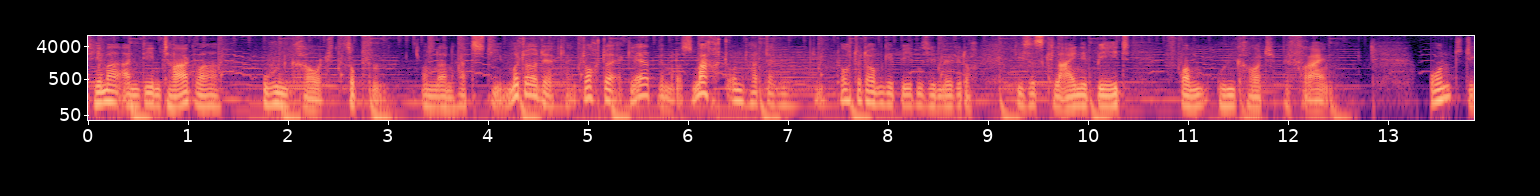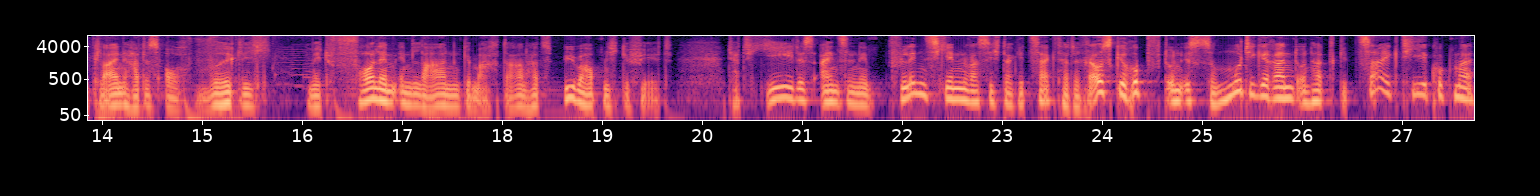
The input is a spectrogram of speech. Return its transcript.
Thema an dem Tag war Unkraut zupfen. Und dann hat die Mutter der kleinen Tochter erklärt, wie man das macht und hat dann die Tochter darum gebeten, sie möge doch dieses kleine Beet vom Unkraut befreien. Und die Kleine hat es auch wirklich mit vollem Elan gemacht. Daran hat es überhaupt nicht gefehlt. Die hat jedes einzelne Pflänzchen, was sich da gezeigt hat, rausgerupft und ist zur Mutti gerannt und hat gezeigt, hier, guck mal,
